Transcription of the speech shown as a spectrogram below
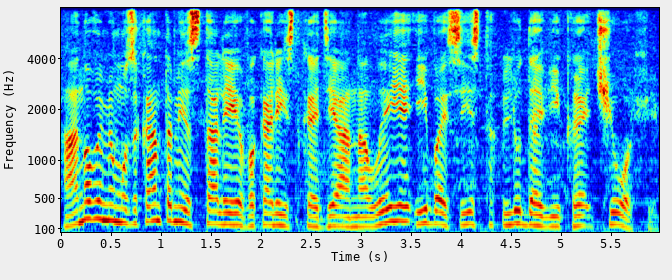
А новыми музыкантами стали вокалистка Диана Лея и басист Людовика Чиоффи.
